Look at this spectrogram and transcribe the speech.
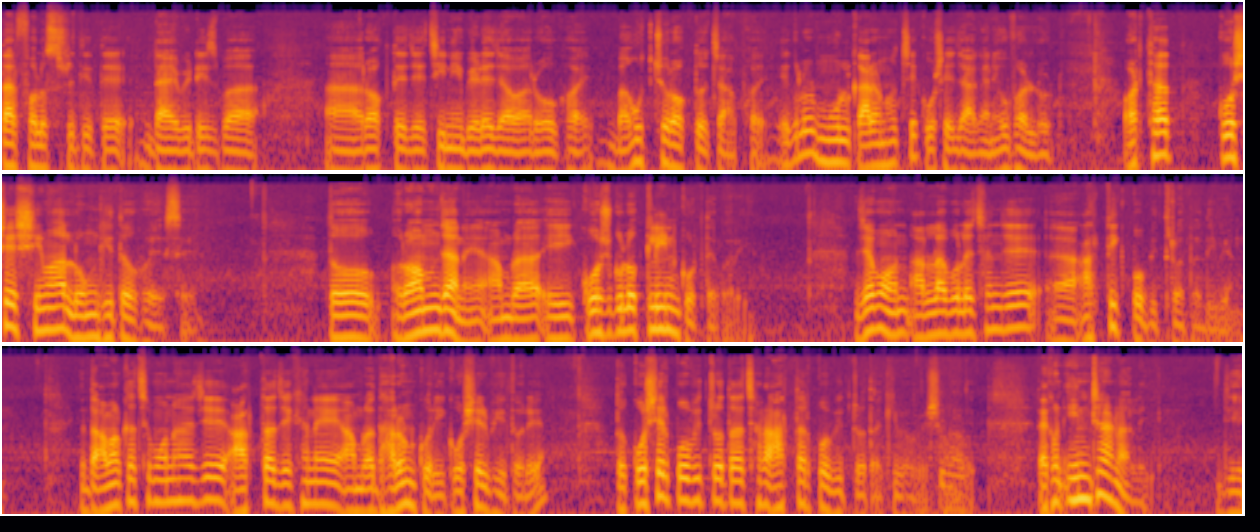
তার ফলশ্রুতিতে ডায়াবেটিস বা রক্তে যে চিনি বেড়ে যাওয়া রোগ হয় বা উচ্চ রক্তচাপ হয়, এগুলোর মূল কারণ হচ্ছে কোষে জাগানি ওভারলোড অর্থাৎ কোষের সীমা লঙ্ঘিত হয়েছে। তো রমজানে আমরা এই কোষগুলো ক্লিন করতে পারি। যেমন আল্লাহ বলেছেন যে আত্মিক পবিত্রতা দিবেন। কিন্তু আমার কাছে মনে হয় যে আত্মা যেখানে আমরা ধারণ করি কোষের ভিতরে তো কোষের পবিত্রতা ছাড়া আত্মার পবিত্রতা কীভাবে সম্ভব? এখন ইন্টারনালি যে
